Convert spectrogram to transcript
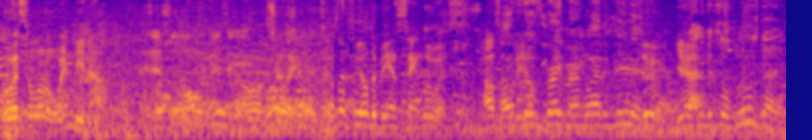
Oh, it's a little windy now. It is a little bit. Silly. How's it feel to be in St. Louis? How's it Oh, it feels great, man. Glad to be here. Dude, yeah. Trying to get to a Blues game.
